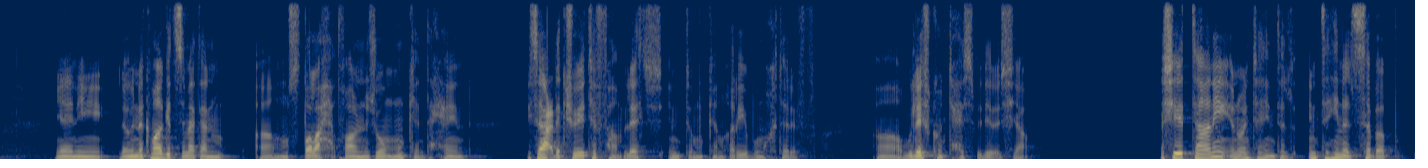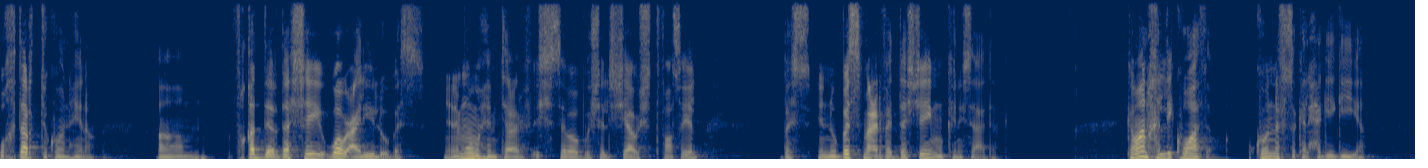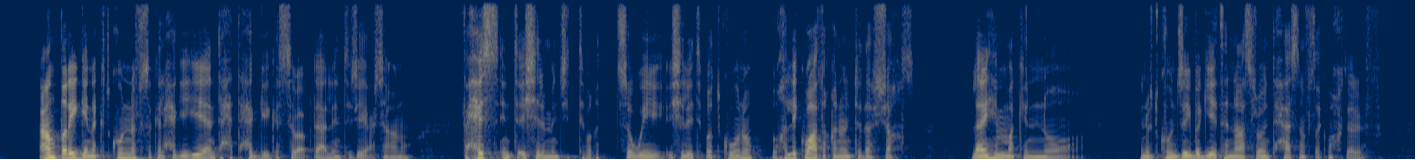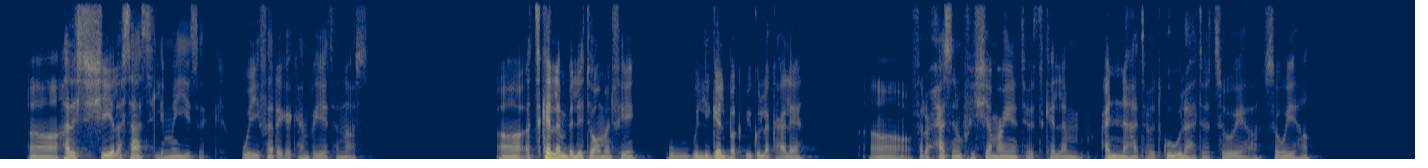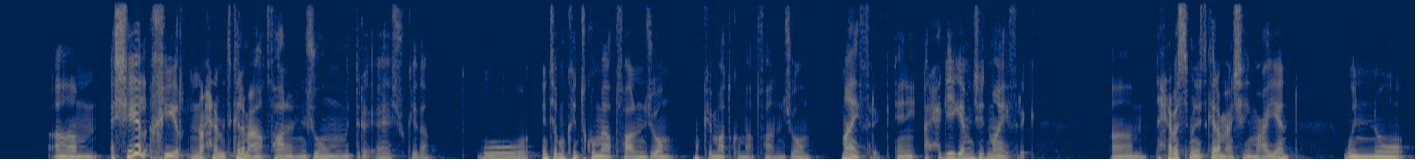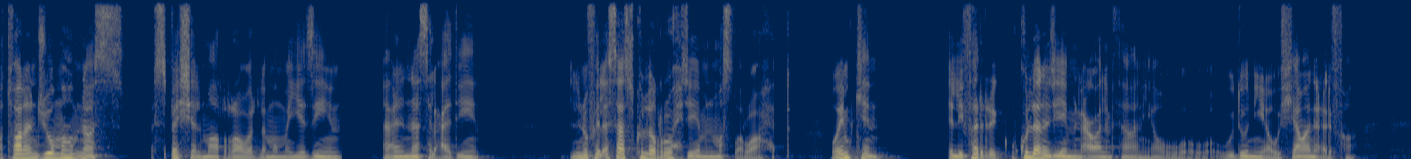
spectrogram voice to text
يعني لو إنك ما قد سمعت عن آه، مصطلح أطفال النجوم ممكن دحين يساعدك شوية تفهم ليش أنت ممكن غريب ومختلف آه وليش كنت تحس بدي الأشياء. الشيء الثاني إنه أنت هنا أنت هنا السبب واخترت تكون هنا. فقدر ذا الشيء واوعى له بس. يعني مو مهم تعرف إيش السبب وإيش الأشياء وإيش التفاصيل بس إنه بس معرفة ده الشيء ممكن يساعدك. كمان خليك واثق وكون نفسك الحقيقية. عن طريق إنك تكون نفسك الحقيقية أنت حتحقق السبب ده اللي أنت جاي عشانه. فحس أنت إيش اللي من جد تبغى تسويه إيش اللي تبغى تكونه وخليك واثق إنه أنت ذا الشخص. لا يهمك إنه إنه تكون زي بقية الناس لو أنت حاسس نفسك مختلف. آه هذا الشيء الأساسي اللي يميزك ويفرقك عن بقية الناس. أتكلم باللي تؤمن فيه واللي قلبك بيقول لك عليه. آه فلو حاسس إنه في أشياء معينة تبي تتكلم عنها تبي تقولها تبي تسويها سويها. الشيء الأخير إنه إحنا بنتكلم عن أطفال النجوم ومدري إيش وكذا وأنت ممكن تكون من أطفال النجوم ممكن ما تكون من أطفال النجوم ما يفرق. يعني الحقيقة من جد ما يفرق. إحنا بس بنتكلم عن شيء معين وإنه أطفال النجوم ما هم ناس سبيشل مرة ولا مميزين عن الناس العاديين. لأنه في الأساس كل الروح جاية من مصدر واحد ويمكن اللي يفرق وكلنا جايين من عوالم ثانية ودنيا وأشياء ما نعرفها.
